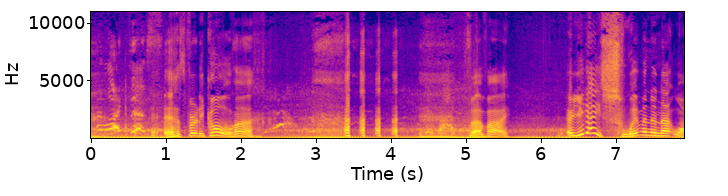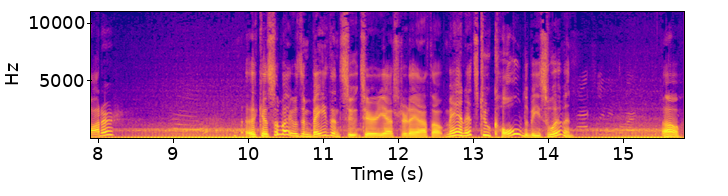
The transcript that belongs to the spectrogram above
I like this. It's pretty cool, huh? Bye-bye. Are you guys swimming in that water? Uh, because somebody was in bathing suits here yesterday. I thought, man, it's too cold to be swimming. Oh.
